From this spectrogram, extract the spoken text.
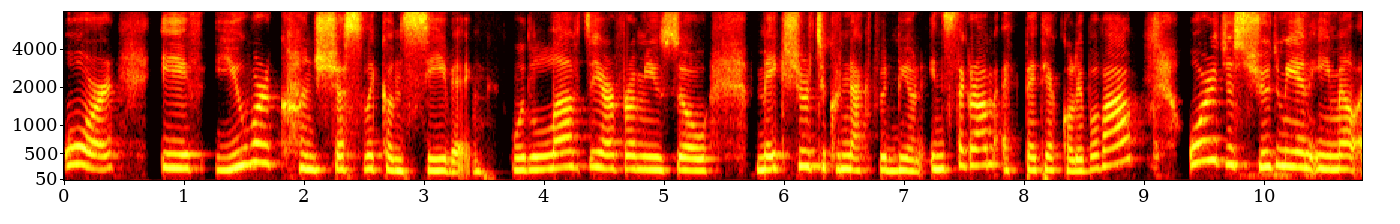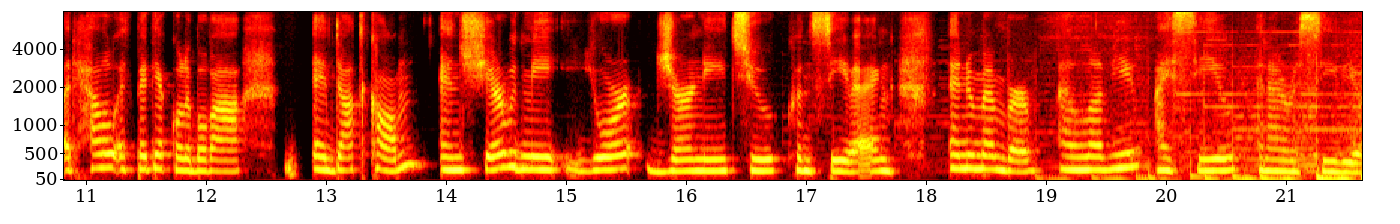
or if you were consciously conceiving would love to hear from you. So make sure to connect with me on Instagram at Petya Kolibova or just shoot me an email at hello at petyakolibova.com eh, and share with me your journey to conceiving. And remember, I love you, I see you, and I receive you.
